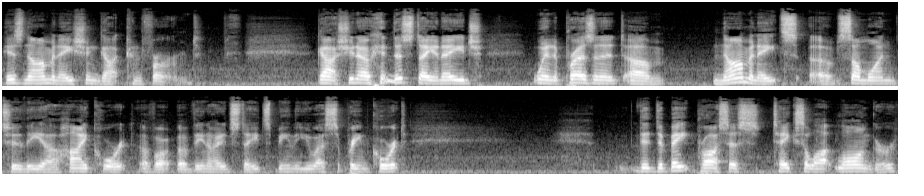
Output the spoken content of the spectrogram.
his nomination got confirmed. Gosh, you know, in this day and age, when a president um, nominates uh, someone to the uh, High Court of, our, of the United States, being the U.S. Supreme Court, the debate process takes a lot longer.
